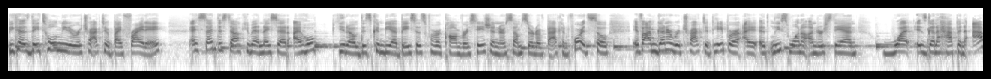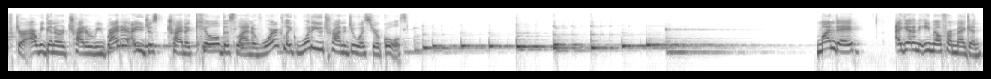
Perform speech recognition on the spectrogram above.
because they told me to retract it by Friday. I sent this document and I said, I hope, you know, this can be a basis for a conversation or some sort of back and forth. So if I'm going to retract a paper, I at least want to understand what is going to happen after. Are we going to try to rewrite it? Are you just trying to kill this line of work? Like, what are you trying to do? What's your goals? Monday, I get an email from Megan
